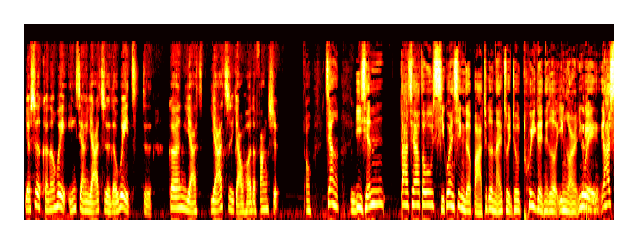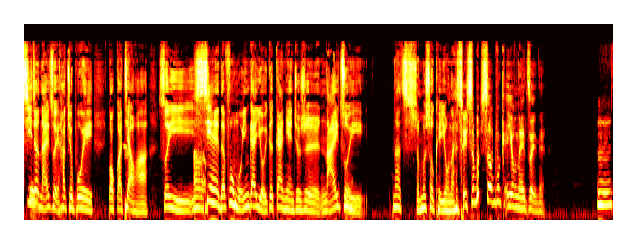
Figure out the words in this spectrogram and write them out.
也是可能会影响牙齿的位置跟牙牙齿咬合的方式。哦，这样以前大家都习惯性的把这个奶嘴就推给那个婴儿，因为他吸着奶嘴，他就不会呱呱叫啊。所以现在的父母应该有一个概念，就是奶嘴。那什么时候可以用奶嘴？什么时候不可以用奶嘴呢？嗯，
